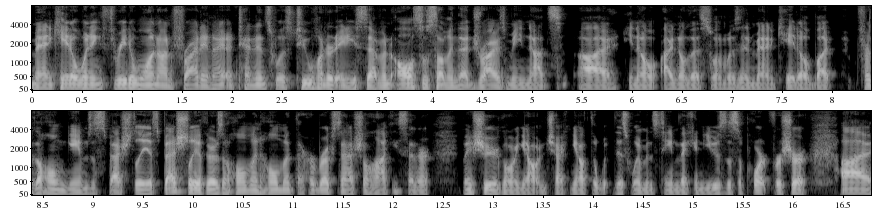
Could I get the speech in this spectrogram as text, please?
Mankato winning three to one on Friday night. Attendance was 287. Also, something that drives me nuts. Uh, you know, I know this one was in Mankato, but for the home games, especially, especially if there's a home and home at the Herb Brooks National Hockey Center, make sure you're going out and checking out the, this women's team. They can use the support for sure. Uh,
